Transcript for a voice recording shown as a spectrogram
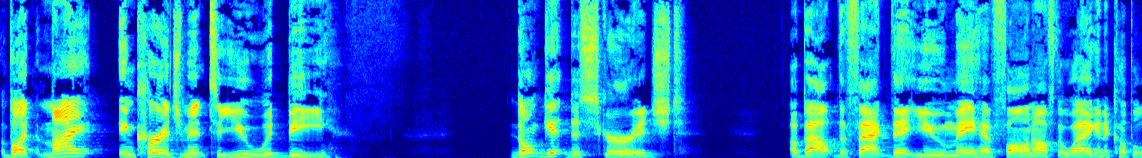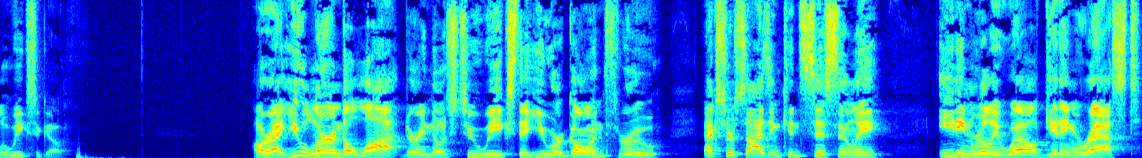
But my encouragement to you would be don't get discouraged about the fact that you may have fallen off the wagon a couple of weeks ago. All right, you learned a lot during those two weeks that you were going through, exercising consistently, eating really well, getting rest,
